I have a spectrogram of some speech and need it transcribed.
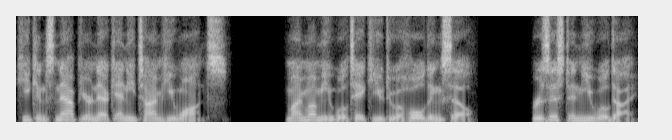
He can snap your neck anytime he wants. My mummy will take you to a holding cell. Resist and you will die.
